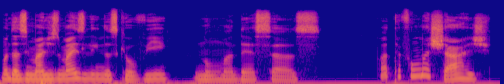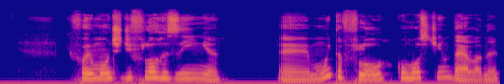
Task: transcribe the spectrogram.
uma das imagens mais lindas que eu vi numa dessas até foi uma charge, que foi um monte de florzinha, é, muita flor com o rostinho dela, né?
